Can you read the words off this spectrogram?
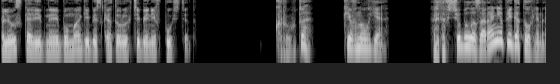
Плюс ковидные бумаги, без которых тебя не впустят». «Круто!» — кивнул я. «Это все было заранее приготовлено?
